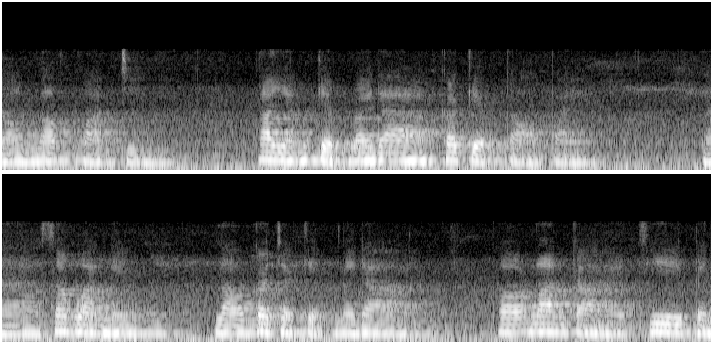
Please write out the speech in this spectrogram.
ยอมรับความจริง ถ้ายังเก็บไว้ได้ก็เก็บต่อไปแต่สักวันหนึ่งเราก็จะเก็บไม่ได้ เพราะร่างกายที่เป็น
